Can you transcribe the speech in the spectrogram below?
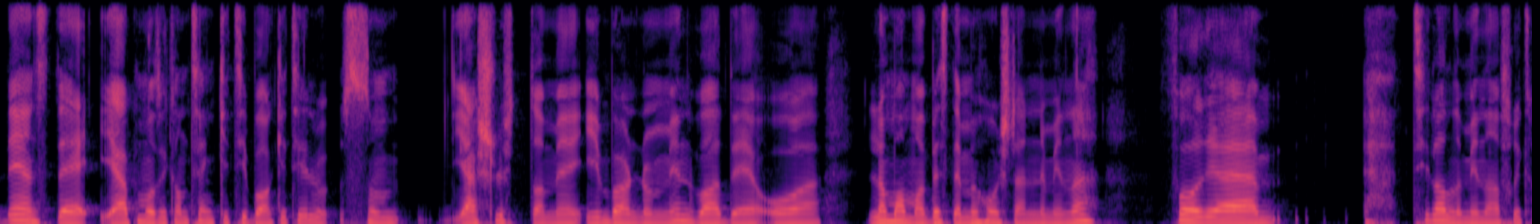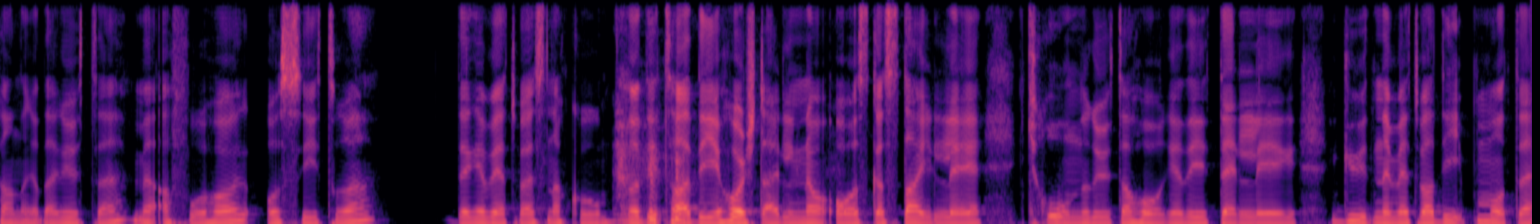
det eneste jeg på en måte kan tenke tilbake til, som jeg slutta med i barndommen min, var det å la mamma bestemme hårstylene mine. For eh, til alle mine afrikanere der ute med afrohår og sytere dere vet hva jeg snakker om. Når de tar de hårstylene og skal style kroner ut av håret ditt, eller gudene vet hva. De på en måte,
